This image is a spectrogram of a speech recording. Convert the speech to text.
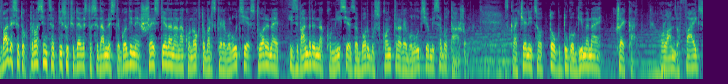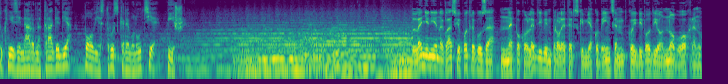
20. prosinca 1917. godine, šest tjedana nakon oktobarske revolucije, stvorena je izvanredna komisija za borbu s kontrarevolucijom i sabotažom. Skraćenica od tog dugog imena je Čeka. Orlando Fikes u knjizi Narodna tragedija, povijest ruske revolucije, piše. Lenin je naglasio potrebu za nepokolebljivim proleterskim jakobincem koji bi vodio novu ohranu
